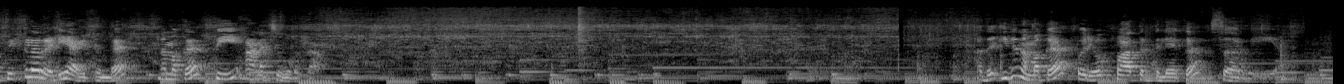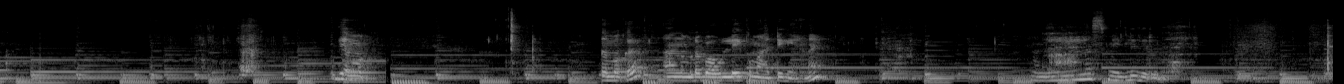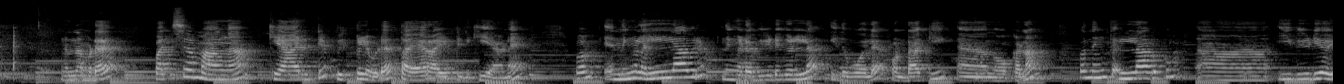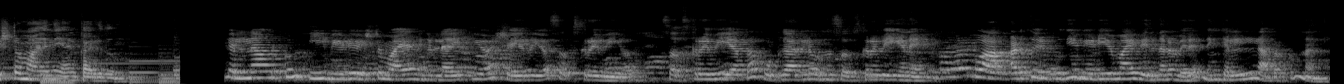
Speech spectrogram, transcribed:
പിക്കിൾ റെഡി ആയിട്ടുണ്ട്. നമുക്ക് തീ അണച്ചു കൊടുക്കാം. അത് ഇത് നമുക്ക് ഒരു പാത്രത്തിലേക്ക് സെർവ് ചെയ്യാം. നമുക്ക് നമ്മുടെ ബൗളിലേക്ക് മാറ്റുകയാണ്. നല്ല സ്മെല്ല് വരുന്നു. നമ്മുടെ പച്ച മാങ്ങ ക്യാരറ്റ് പിക്കിൾ ഇവിടെ തയ്യാറായിട്ടിരിക്കുകയാണ്. അപ്പം നിങ്ങളെല്ലാവരും നിങ്ങളുടെ വീടുകളിൽ ഇതുപോലെ ഉണ്ടാക്കി നോക്കണം. അപ്പം നിങ്ങൾക്ക് എല്ലാവർക്കും ഈ വീഡിയോ ഇഷ്ടമായെന്ന് ഞാൻ കരുതുന്നു. എല്ലാവർക്കും ഈ വീഡിയോ ഇഷ്ടമായാൽ നിങ്ങൾ ലൈക്ക് ചെയ്യുക ഷെയർ ചെയ്യുക സബ്സ്ക്രൈബ് ചെയ്യുക. സബ്സ്ക്രൈബ് ചെയ്യാത്ത കൂട്ടുകാരിലും ഒന്ന് സബ്സ്ക്രൈബ് ചെയ്യണേ. അപ്പോൾ അടുത്തൊരു പുതിയ വീഡിയോയുമായി വരുന്നിടം വരെ നിങ്ങൾക്ക് എല്ലാവർക്കും നന്ദി.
